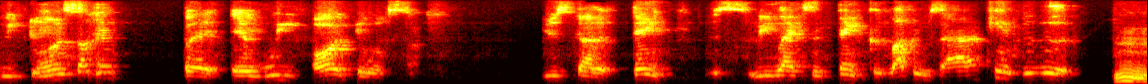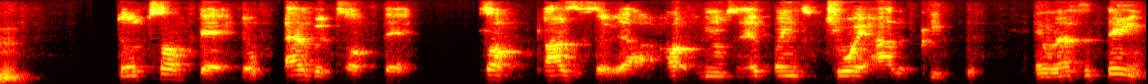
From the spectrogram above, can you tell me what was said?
we doing something, but if we are doing something, you just gotta think, just relax and think. Cause a lot of people say, I can't do this. Mhm. Don't talk that. Don't ever talk that. Talk positive. Uh, You know what I'm saying? It brings joy out of people. And that's the thing.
